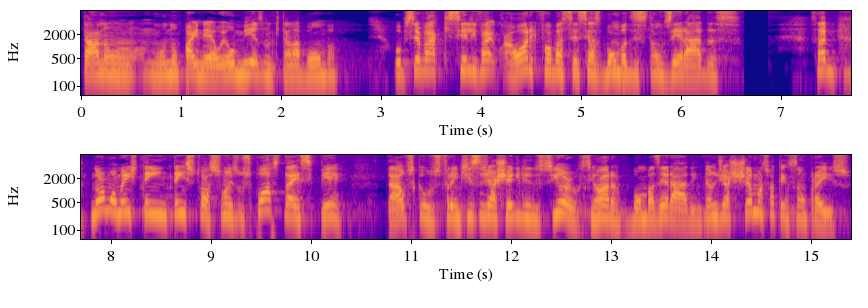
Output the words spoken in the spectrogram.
tá no, no, no painel é o mesmo que está na bomba. Observar que se ele vai, a hora que for abastecer, as bombas estão zeradas. Sabe? Normalmente tem, tem situações, os postos da SP, tá? Os, os frentistas já chegam e dizem, senhor, senhora, bomba zerada. Então ele já chama a sua atenção para isso.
